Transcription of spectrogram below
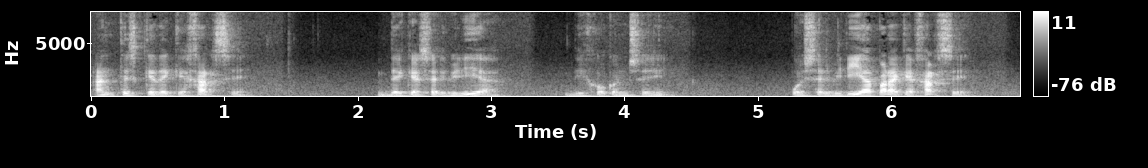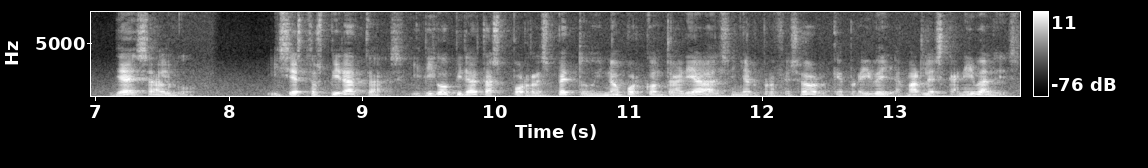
antes que de quejarse. ¿De qué serviría? dijo Conseil. Pues serviría para quejarse. Ya es algo. Y si estos piratas, y digo piratas por respeto y no por contrariar al señor profesor, que prohíbe llamarles caníbales,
